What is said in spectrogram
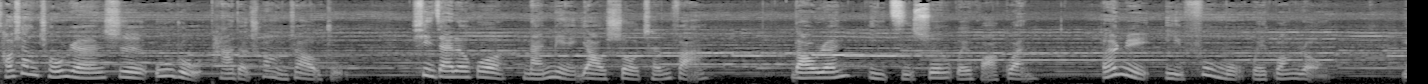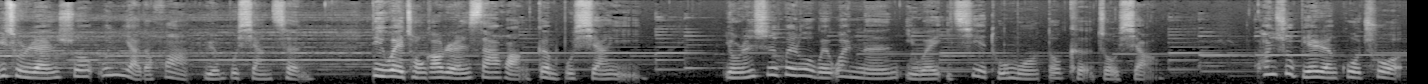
嘲笑穷人是侮辱他的创造主，幸灾乐祸难免要受惩罚。老人以子孙为华冠，儿女以父母为光荣。愚蠢人说温雅的话，原不相称。地位崇高的人撒谎更不相宜。有人视贿赂为万能，以为一切图谋都可奏效。宽恕别人过错，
